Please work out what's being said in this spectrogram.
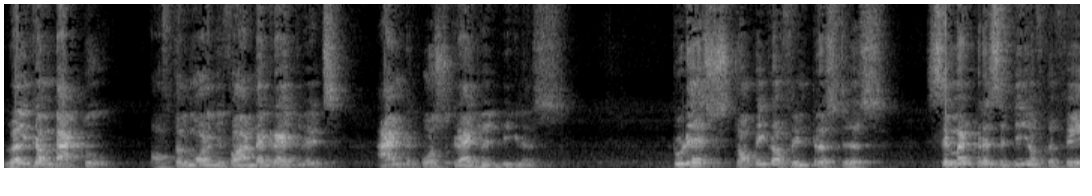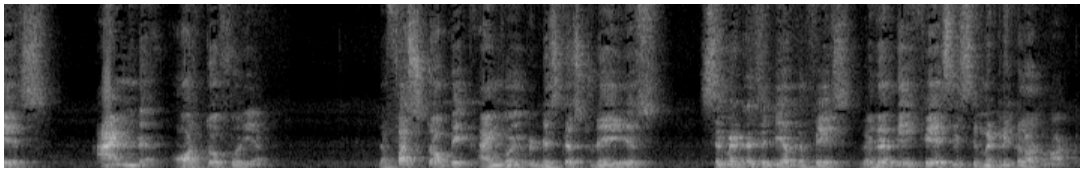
Welcome back to Ophthalmology for Undergraduates and Postgraduate Beginners. Today's topic of interest is symmetricity of the face and orthophoria. The first topic I am going to discuss today is symmetricity of the face, whether the face is symmetrical or not.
